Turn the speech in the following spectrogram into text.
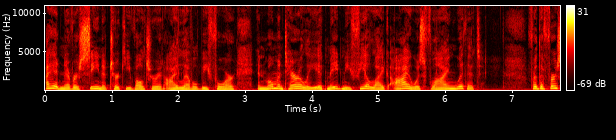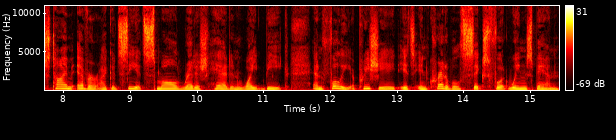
I had never seen a turkey vulture at eye level before, and momentarily it made me feel like I was flying with it. For the first time ever, I could see its small reddish head and white beak, and fully appreciate its incredible six foot wingspan.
